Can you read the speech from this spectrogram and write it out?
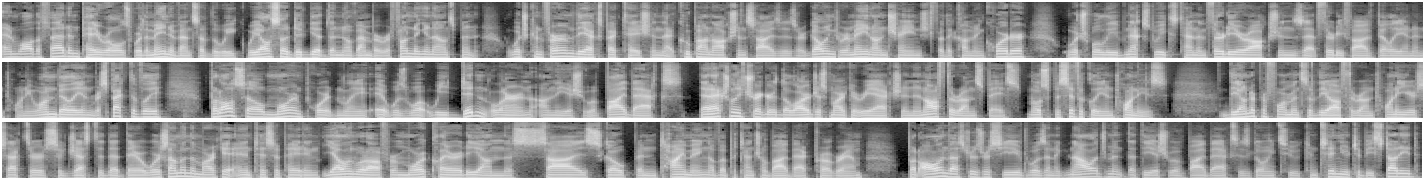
And while the Fed and payrolls were the main events of the week, we also did get the November refunding announcement, which confirmed the expectation that coupon auction sizes are going to remain unchanged for the coming quarter, which will leave next week's 10 and 30 year auctions at 35 billion and 21 billion respectively. But also, more importantly, it was what we didn't learn on the issue of buybacks that actually triggered the largest market reaction in off the run space, most specifically in 20s. The underperformance of the off the run 20 year sector suggested that there were some in the market anticipating Yellen would offer more clarity on the size, scope, and timing of a potential buyback program. But all investors received was an acknowledgement that the issue of buybacks is going to continue to be studied,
